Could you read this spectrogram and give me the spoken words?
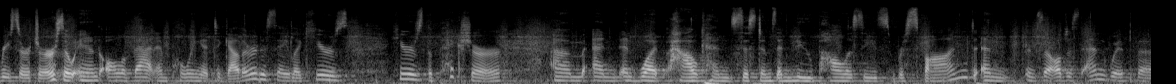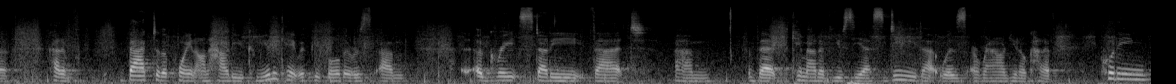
researcher, so and all of that, and pulling it together to say like, here's, here's the picture, um, and, and what, how can systems and new policies respond? And, and so I'll just end with the kind of back to the point on how do you communicate with people. There was um, a great study that um, that came out of UCSD that was around, you know, kind of putting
